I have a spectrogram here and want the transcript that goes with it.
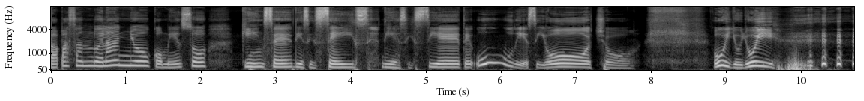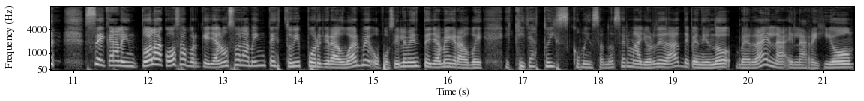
va pasando el año, comienzo 15, 16, 17, uh, 18. Uy, uy, uy. Se calentó la cosa porque ya no solamente estoy por graduarme o posiblemente ya me gradué, es que ya estoy comenzando a ser mayor de edad, dependiendo, ¿verdad? En la, en la región,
